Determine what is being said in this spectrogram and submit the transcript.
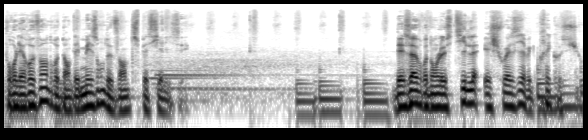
pour les revendre dans des maisons de vente spécialisées. Des œuvres dont le style est choisi avec précaution.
